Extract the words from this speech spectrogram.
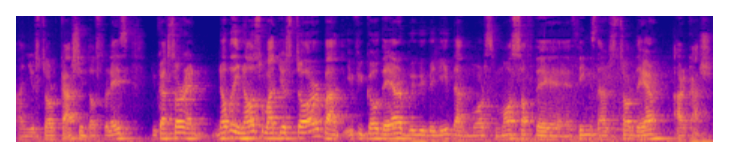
And you store cash in those places. You can store and nobody knows what you store, but if you go there, we believe that most, most of the things that are stored there are cash.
